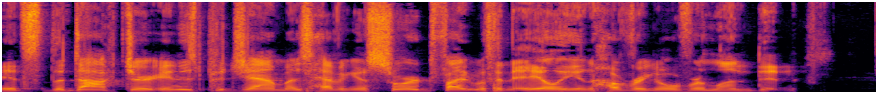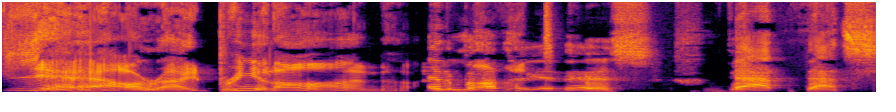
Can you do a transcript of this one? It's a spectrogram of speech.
it's the Doctor in his pajamas having a sword fight with an alien hovering over London. Yeah, all right, bring it on. I And but I'll tell you this: that that's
